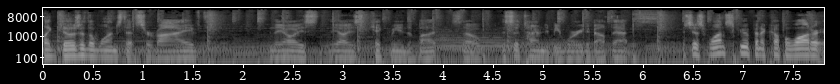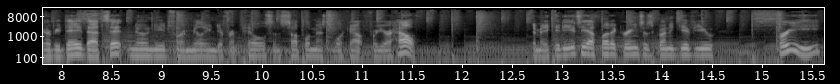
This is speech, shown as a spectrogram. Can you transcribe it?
Like, those are the ones that survived. And they always they always kick me in the butt. So this is a time to be worried about that. It's just one scoop in a cup of water every day. That's it. No need for a million different pills and supplements to look out for your health. To make it easy, Athletic Greens is going to give you free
